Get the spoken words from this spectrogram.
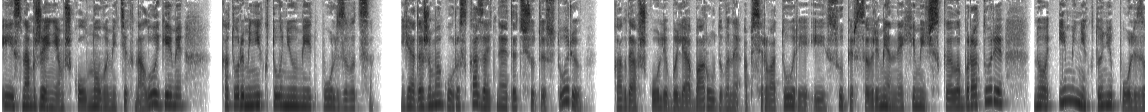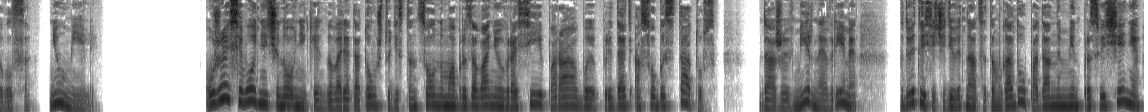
И снабжением школ новыми технологиями, которыми никто не умеет пользоваться. Я даже могу рассказать на этот счет историю, когда в школе были оборудованы обсерватория и суперсовременная химическая лаборатория, но ими никто не пользовался, не умели. Уже сегодня чиновники говорят о том, что дистанционному образованию в России пора бы придать особый статус. Даже в мирное время, в 2019 году, по данным Минпросвещения,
